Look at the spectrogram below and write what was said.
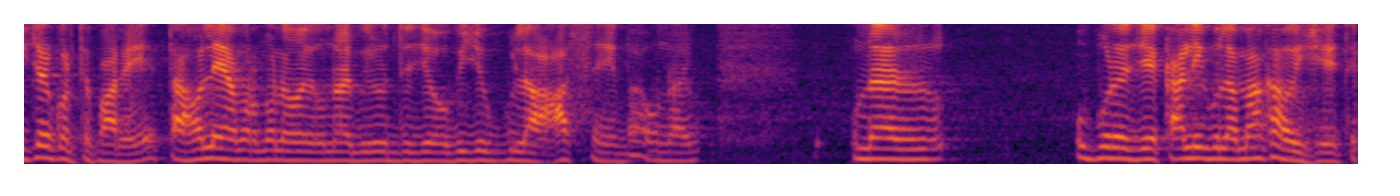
বিচার করতে পারে, তাহলে আমার মনে হয় ওনার বিরুদ্ধে যে অভিযোগগুলো আছে বা ওনার ওনার উপরে যে কালিগুলা মাখা হয়েছে তো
